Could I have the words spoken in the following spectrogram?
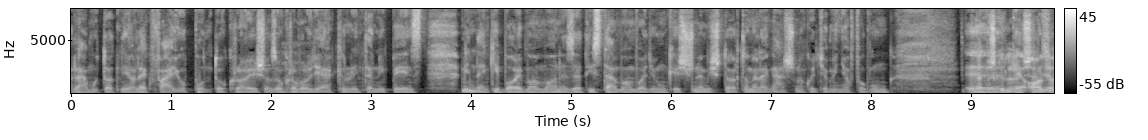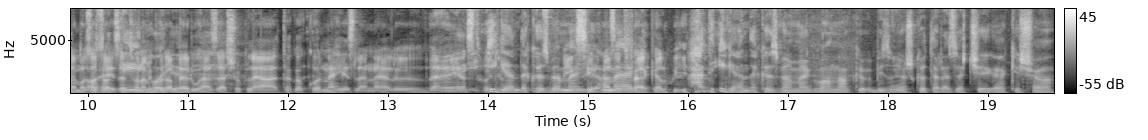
rámutatni a legfájóbb pontokra, és azokra valahogy elkülöníteni pénzt. Mindenki bajban van, ezzel tisztában vagyunk, és nem is tartom elegánsnak, hogyha mi nyafogunk. Tehát most különösen az a, nem az, az a helyzet a tény, van, amikor hogy... a beruházások leálltak, akkor nehéz lenne elővenni ezt, hogy igen, de közben meg, meg fel kell újítani. Hát igen, de közben meg vannak bizonyos kötelezettségek, és a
